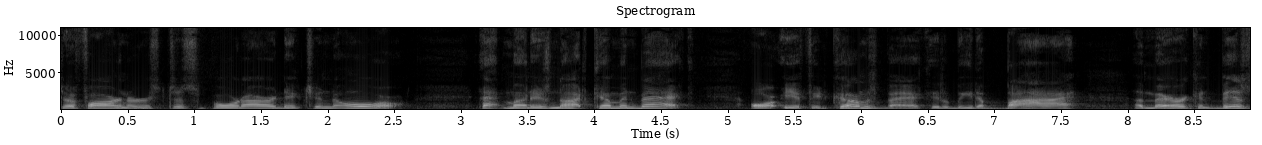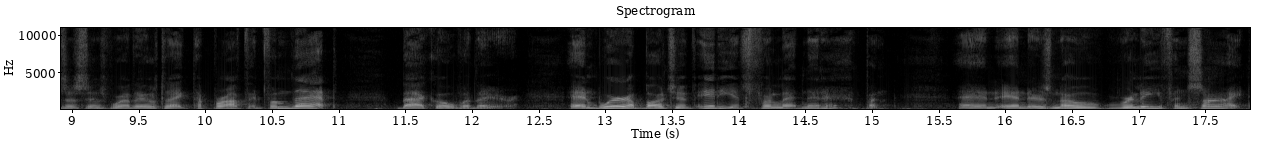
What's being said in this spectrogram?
to foreigners to support our addiction to oil. That money's not coming back. Or if it comes back, it'll be to buy American businesses where they'll take the profit from that back over there. And we're a bunch of idiots for letting it happen. And and there's no relief in sight.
